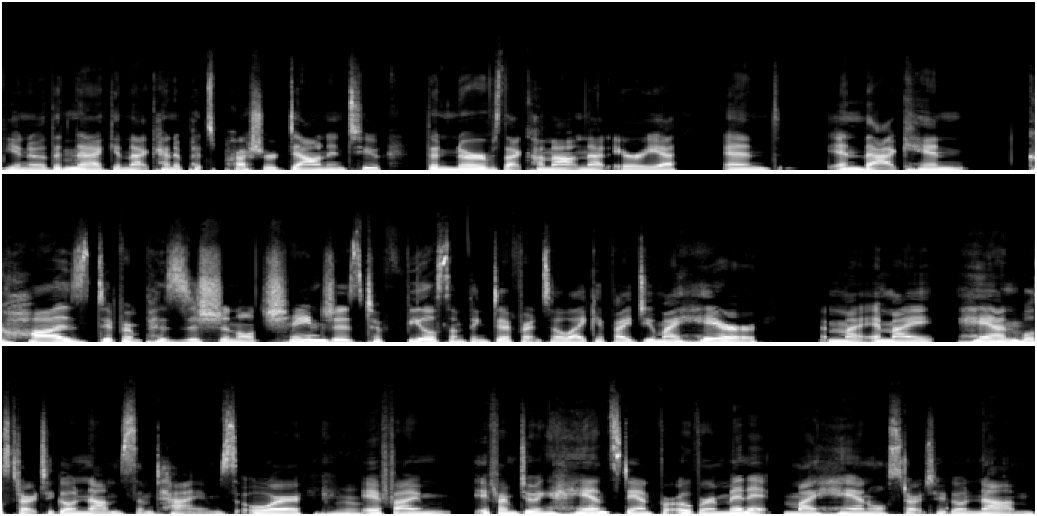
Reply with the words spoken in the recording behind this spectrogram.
you know, the mm. neck, and that kind of puts pressure down into the nerves that come out in that area, and and that can cause different positional changes to feel something different. So, like if I do my hair my and my hand mm will start to go numb sometimes or yeah. if i'm if i'm doing a handstand for over a minute my hand will start to go numb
